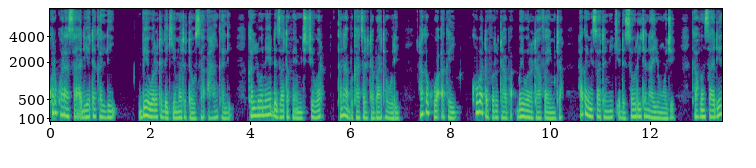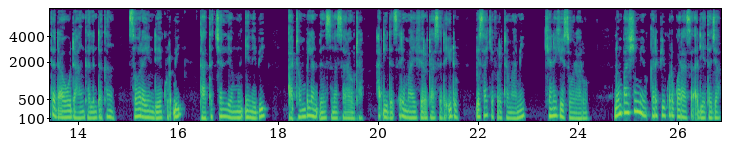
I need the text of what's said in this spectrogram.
Kwarkwara Sa'adiya ta kalli baiwarta da ke mata tausa a hankali kallo na yadda za ta fahimci cewar tana buƙatar ta bata wuri. Haka kuwa aka yi ko bata furta ba baiwar ta fahimta. Hakan yasa ta miƙe da sauri tana yin waje. Kafin Sadiya ta dawo da hankalinta kan saurayin da ya kurbi tataccen lemun inibi a tambulan ɗinsu na sarauta haɗi da tsare mahaifiyar tasa da ido ya sake furta mami ke nake sauraro? Numfashi mai ƙarfi kwarkwara Sadiya ta ja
